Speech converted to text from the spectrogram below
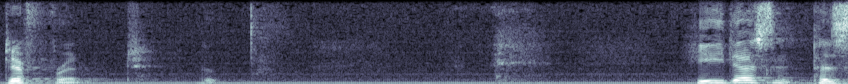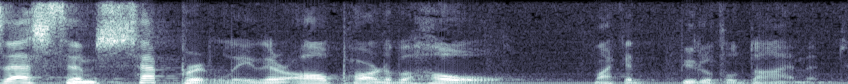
different he doesn't possess them separately, they're all part of a whole, like a beautiful diamond.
